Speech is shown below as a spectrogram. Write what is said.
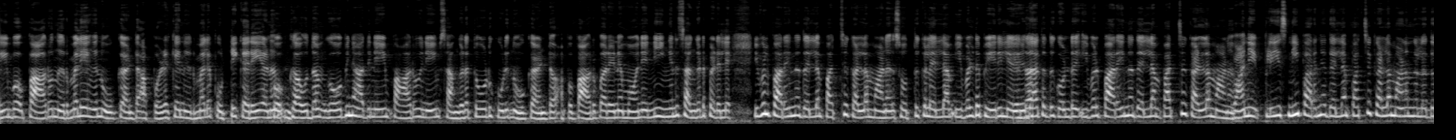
പറയുമ്പോൾ പാറു നിർമ്മലയെ അങ്ങ് നോക്കാണ്ട് അപ്പോഴൊക്കെ നിർമ്മല പൊട്ടിക്കരയാണ്. ഗൗതം ഗോപിനാഥിനെയും പാറുവിനെയും സങ്കടത്തോടു കൂടി നോക്കാണ്ട് അപ്പോൾ പാറു പറയണേ മോനെ നീ ഇങ്ങനെ സങ്കടപ്പെടല്ലേ? ഇവൾ പറയുന്നതെല്ലാം പച്ചക്കള്ളമാണ്. സ്വത്തുക്കളെല്ലാം ഇവളുടെ പേരിൽ എഴുതാത്തത് കൊണ്ട് ഇവൾ പറയുന്നതെല്ലാം പച്ചക്കള്ളമാണ്. വാനി പ്ലീസ് നീ പറഞ്ഞതെല്ലാം പച്ചക്കള്ളമാണെന്നുള്ളത്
